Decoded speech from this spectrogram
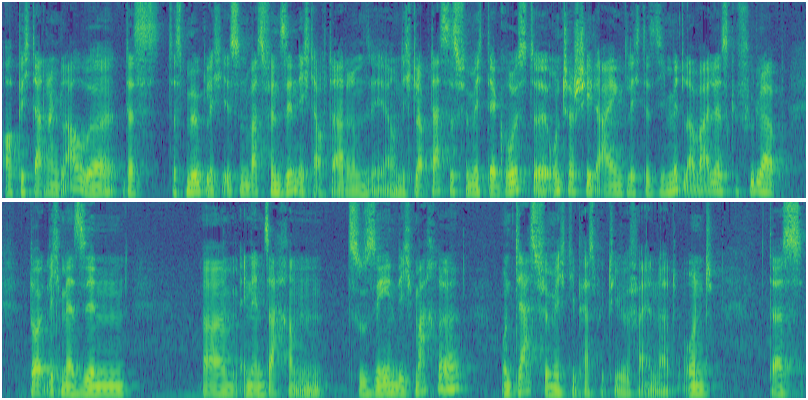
ob ich daran glaube, dass das möglich ist und was für einen Sinn ich da auch darin sehe. Und ich glaube, das ist für mich der größte Unterschied eigentlich, dass ich mittlerweile das Gefühl habe, deutlich mehr Sinn ähm, in den Sachen zu sehen, die ich mache und das für mich die Perspektive verändert. Und dass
